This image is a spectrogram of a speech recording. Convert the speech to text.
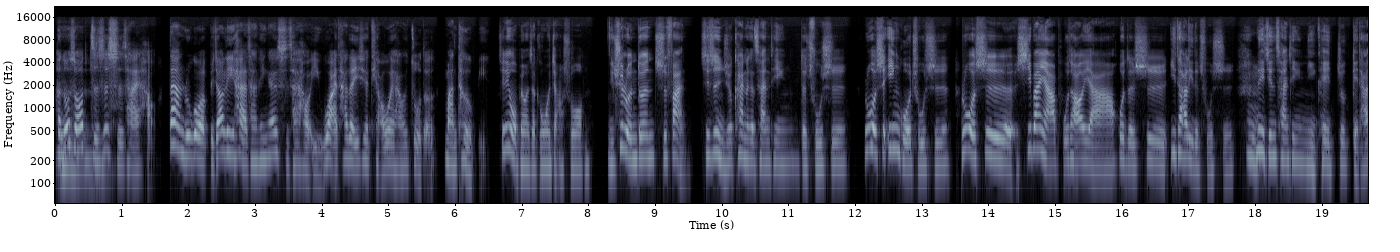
很多时候只是食材好，嗯、但如果比较厉害的餐厅，应该是食材好以外，它的一些调味还会做得蛮特别。今天我朋友在跟我讲说，你去伦敦吃饭，其实你就看那个餐厅的厨师，如果是英国厨师，如果是西班牙、葡萄牙或者是意大利的厨师，嗯、那间餐厅你可以就给他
